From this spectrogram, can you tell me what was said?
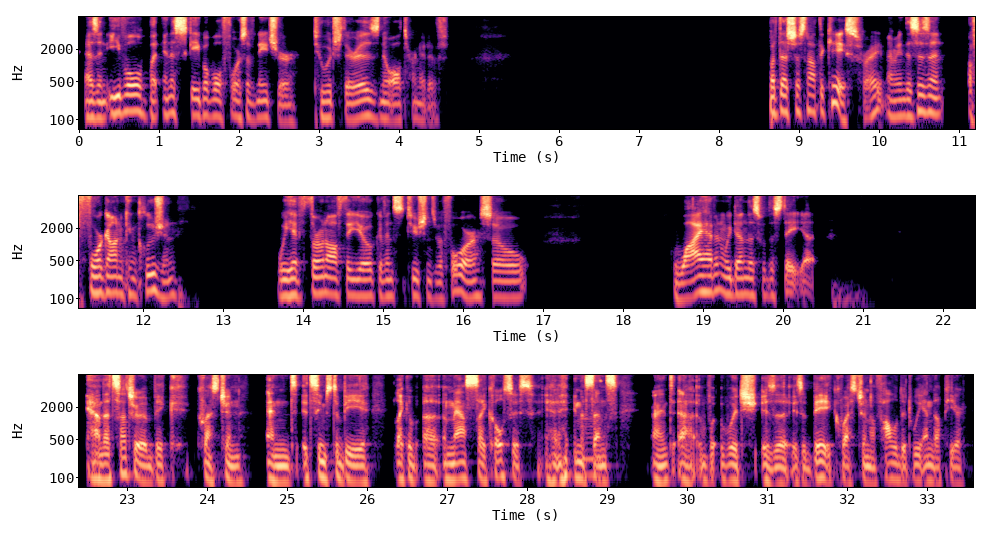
as an evil but inescapable force of nature to which there is no alternative. But that's just not the case, right? I mean, this isn't a foregone conclusion. We have thrown off the yoke of institutions before. So why haven't we done this with the state yet? Yeah, that's such a big question. And it seems to be like a, a mass psychosis in a mm. sense, right? Uh, which is a is a big question of how did we end up here?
